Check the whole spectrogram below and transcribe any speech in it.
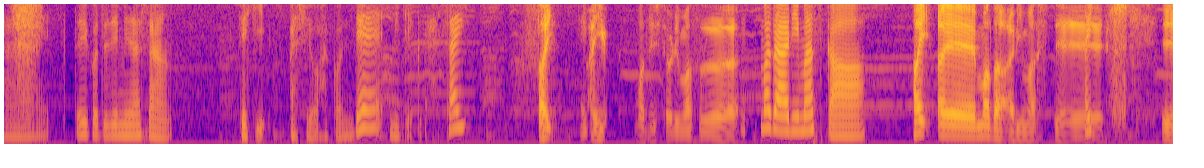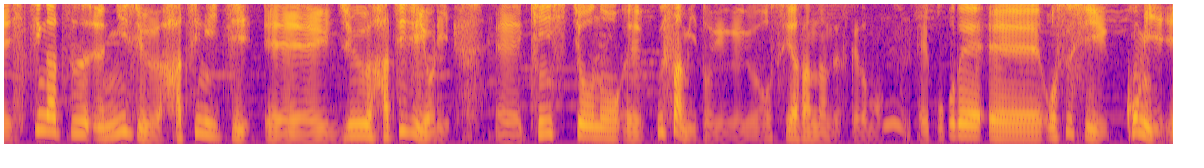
はい。ということで皆さん、ぜひ足を運んでみてください。はい。はいはい。お待ちしております。はまだありますか？い。えーまだありまして、えーはいえー7月28日、えー18時より、えー錦糸町の、えー宇佐美というお寿司屋さんなんですけども、うん。えーここで、えーお寿司込み、え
